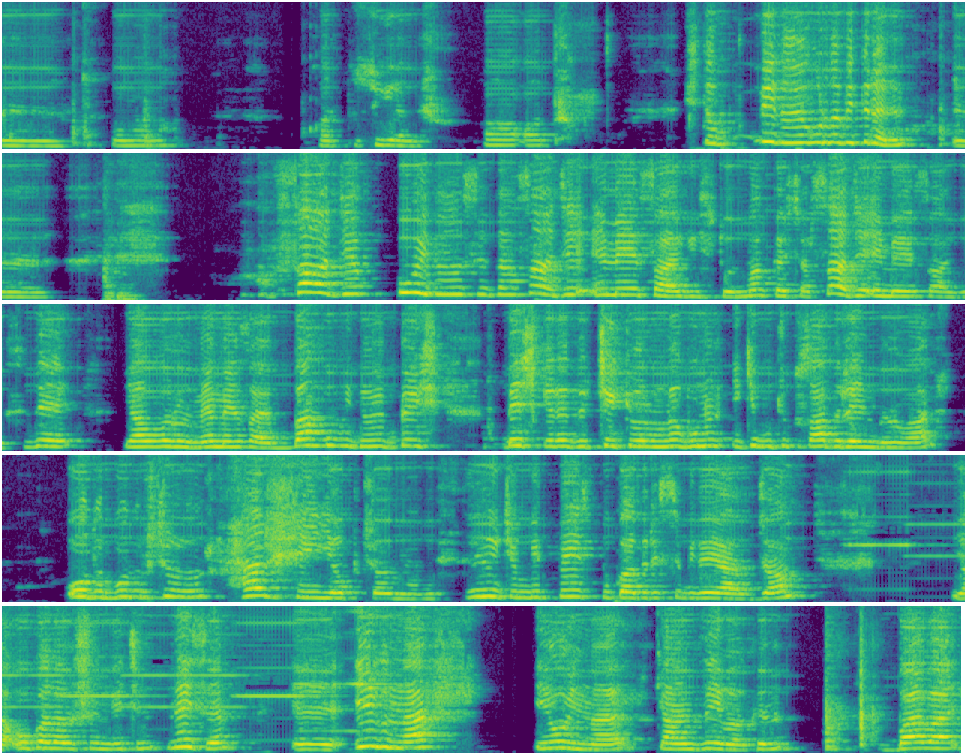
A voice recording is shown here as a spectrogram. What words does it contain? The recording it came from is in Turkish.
e, ona karpuzu geldi. Aa, at. İşte videoyu burada bitirelim. E, sadece bu videoda sizden sadece emeğe saygı istiyorum arkadaşlar. Sadece emeğe saygı. Size yalvarıyorum emeğe saygı. Ben bu videoyu 5 5 keredir çekiyorum ve bunun 2,5 saat render var. Odur budur şudur. Her şeyi yapacağım yani. Sizin için bir Facebook adresi bile yazacağım. Ya o kadar üşün geçin. Neyse. E, iyi günler. iyi oyunlar. Kendinize iyi bakın. Bay bay.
